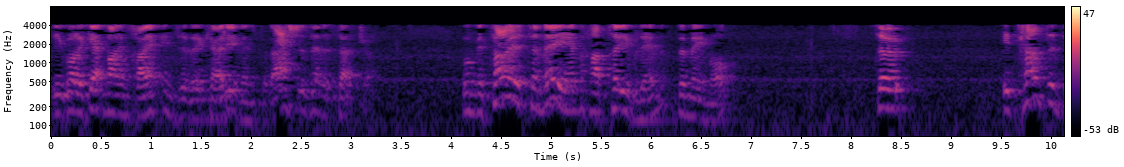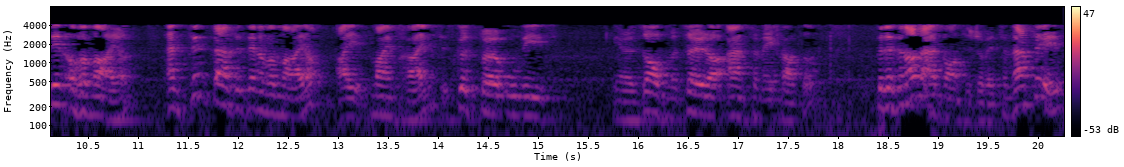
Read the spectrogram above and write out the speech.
You've got to get Mayim Chaim into the Keri, and then put ashes in, etc. Umitayr Tameim HaToivlim B'Meimov. So, it has the din of a Mayim, and since it has the din of a Mayim, I Mayim Chaim, it's good for all these, you know, Zov, Matzorah, and for Meichatos. But there's another advantage of it, and that is,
